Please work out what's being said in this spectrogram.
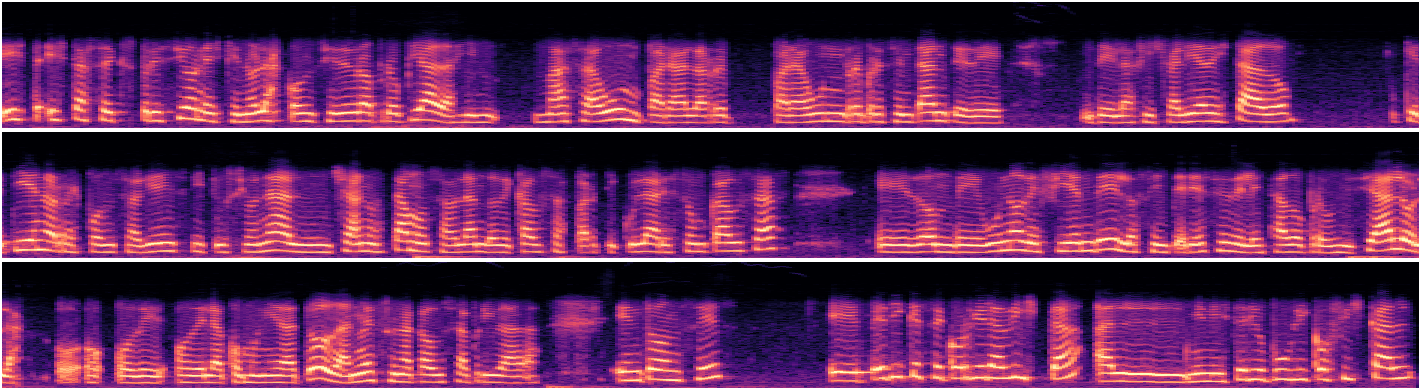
estas expresiones que no las considero apropiadas y más aún para, la, para un representante de, de la Fiscalía de Estado, que tiene responsabilidad institucional, ya no estamos hablando de causas particulares, son causas eh, donde uno defiende los intereses del Estado provincial o, la, o, de, o de la comunidad toda, no es una causa privada. Entonces, eh, pedí que se corriera vista al Ministerio Público Fiscal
